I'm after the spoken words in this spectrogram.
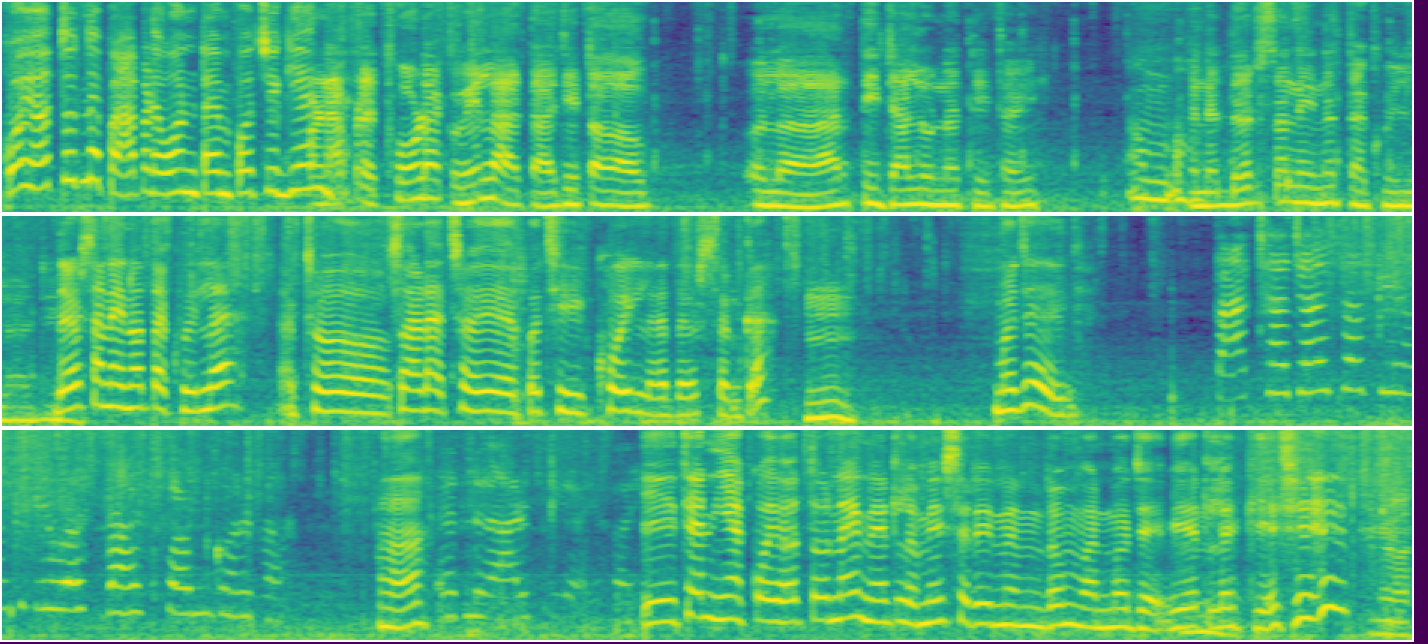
કોઈ હતું જ ને પણ આપણે ઓન ટાઈમ પહોંચી ગયા પણ ને. આપણે થોડાક વેલા હતા હજી તો ઓલા આરતી ચાલુ નથી થઈ. આમ અને દર્શન નતા ખુલ્લા દર્શન નહોતા ખુલ્લા. છ સાડા છ એ પછી ખોલ્યા દર્શન કા? હમ. મજા આવી. પાછા જઈ શકે એક દિવસ દર્શન કરવા હા? એ છે ને અહીંયા કોઈ હતું નહીં ને એટલે મિશ્રીને રમવાની મજા આવી એટલે કે છે. હા.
